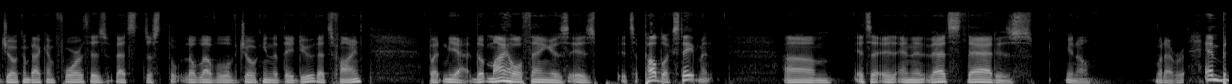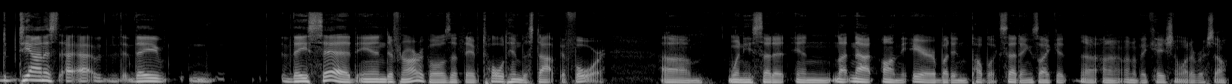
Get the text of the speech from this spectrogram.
joking back and forth is that's just the, the level of joking that they do. That's fine. But yeah, the, my whole thing is is it's a public statement. Um, it's a and that's that is you know whatever. And but to be honest, I, I, they they said in different articles that they've told him to stop before um, when he said it in not not on the air but in public settings like it uh, on, a, on a vacation or whatever. So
